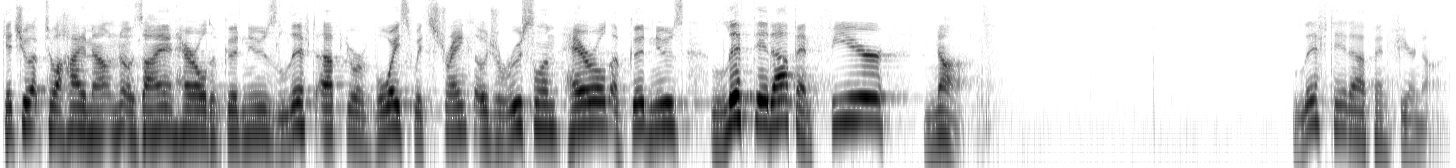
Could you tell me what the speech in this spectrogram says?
Get you up to a high mountain, O Zion, herald of good news. Lift up your voice with strength, O Jerusalem, herald of good news. Lift it up and fear not. Lift it up and fear not.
